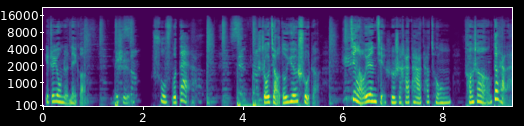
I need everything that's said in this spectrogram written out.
一直用着那个就是束缚带啊，手脚都约束着。敬老院解释是害怕他从床上掉下来，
